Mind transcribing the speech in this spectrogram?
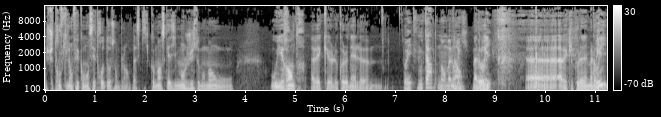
je trouve qu'il en fait commencer trop tôt son plan parce qu'il commence quasiment juste au moment où où il rentre avec euh, le colonel euh, Moutarde? Non, Mallory. non, Mallory, euh, avec le colonel Mallory. Queen.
